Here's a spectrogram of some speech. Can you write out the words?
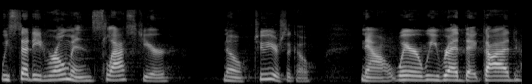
We studied Romans last year, no, two years ago now, where we read that God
